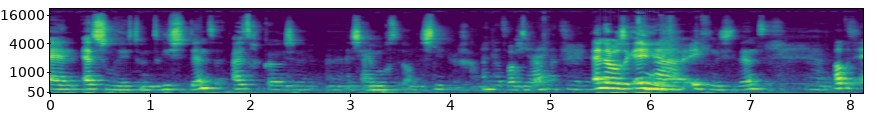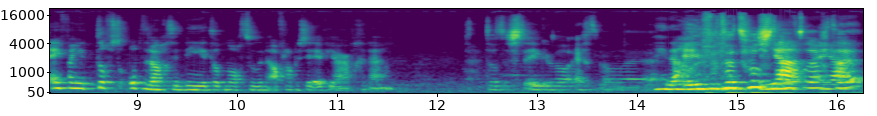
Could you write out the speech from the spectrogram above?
En Edson heeft toen drie studenten uitgekozen uh, en zij mochten dan de sneaker gaan. En dat was jij natuurlijk. En dat was ik één, ja. uh, van die studenten. Ja. Wat is een van je tofste opdrachten die je tot nog toe in de afgelopen zeven jaar hebt gedaan? Dat is zeker wel echt wel uh, een van de tofste ja, opdrachten. Ja.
